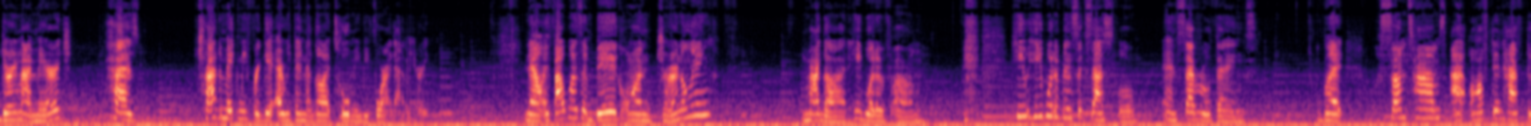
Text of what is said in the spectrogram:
during my marriage has tried to make me forget everything that God told me before I got married. Now, if I wasn't big on journaling, my God, he would have um, he he would have been successful in several things. But sometimes I often have to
